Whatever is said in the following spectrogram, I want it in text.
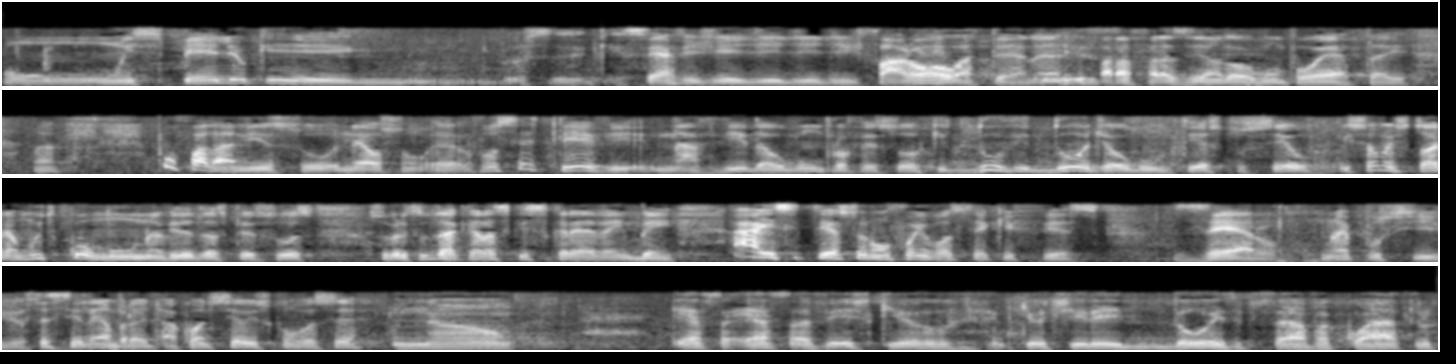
um, um espelho que, que serve de, de- de- de farol até, né? Isso. Parafraseando algum poeta aí. né? Por falar nisso, Nelson, eh, você teve na vida algum professor que duvidou de algum texto seu? Isso é uma história muito comum na vida das pessoas, sobretudo aquelas que escrevem bem. Ah, esse texto não foi você que fez. Zero. Não é possível. Você se lembra? Aconteceu isso com você? Não. Essa, essa vez que eu, que eu tirei dois e precisava quatro,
